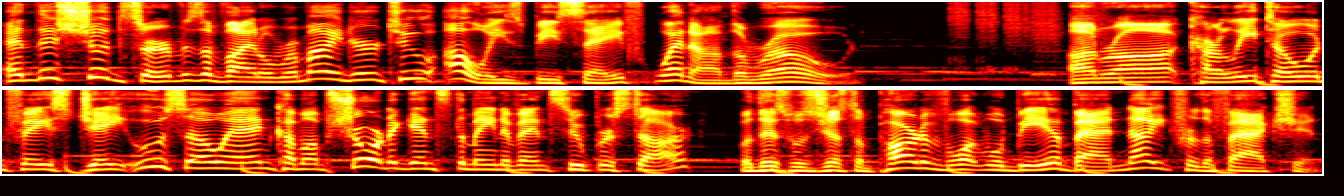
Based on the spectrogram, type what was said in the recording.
and this should serve as a vital reminder to always be safe when on the road. On Raw, Carlito would face Jey Uso and come up short against the main event superstar, but this was just a part of what would be a bad night for the faction.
